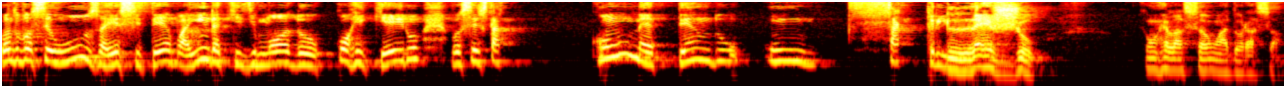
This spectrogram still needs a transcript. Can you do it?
Quando você usa esse termo, ainda que de modo corriqueiro, você está cometendo um sacrilégio com relação à adoração.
